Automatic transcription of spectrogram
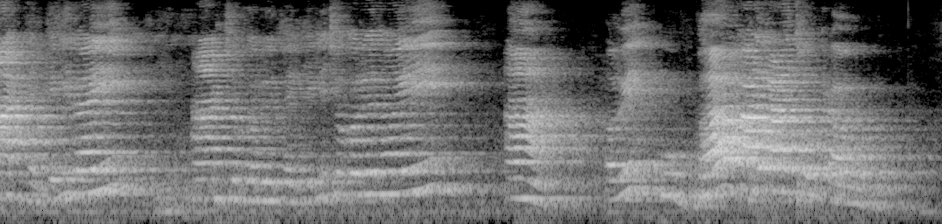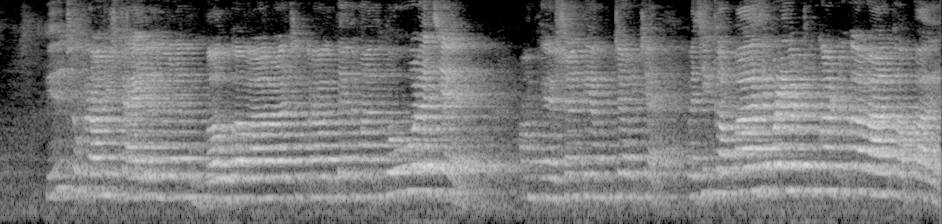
આઠ થઈ કેટલી થઈ આઠ છોકરીઓ થઈ કેટલી છોકરીઓ થઈ આઠ હવે ઊભા વાળવાળા છોકરાઓ કીધું છોકરાઓની સ્ટાઇલ અને ઊભા ઊભા વાળવાળા છોકરાઓ અત્યારે તમારે બહુ વળે છે આમ ફેશનથી ઊંચા ઊંચા પછી કપાળે છે પણ એવા ટૂંકા ટૂંકા વાળ કપાળે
